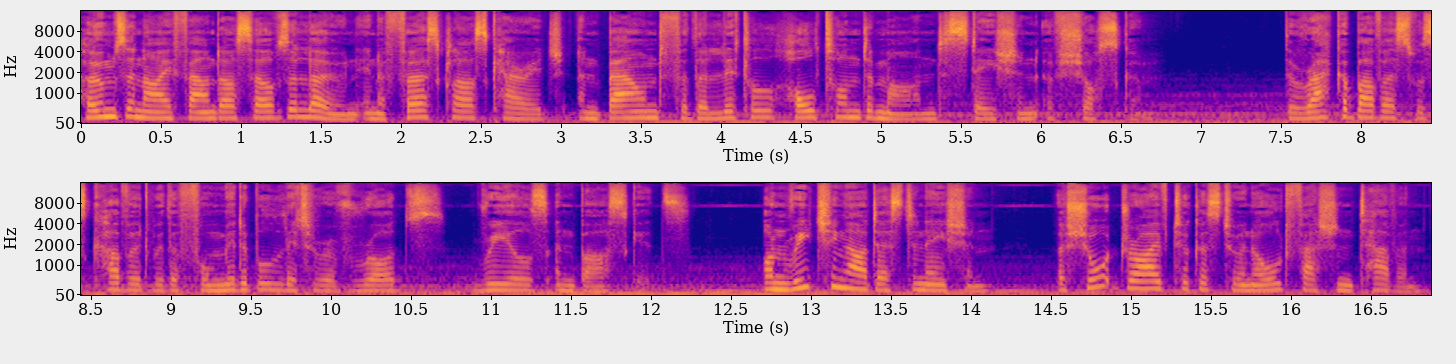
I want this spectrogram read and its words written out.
Holmes and I found ourselves alone in a first class carriage and bound for the little halt on demand station of Shoscombe. The rack above us was covered with a formidable litter of rods, reels, and baskets. On reaching our destination, a short drive took us to an old fashioned tavern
